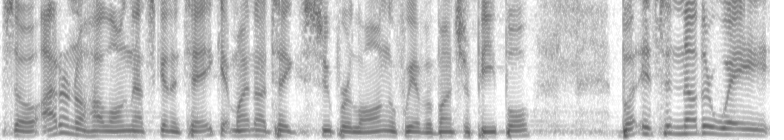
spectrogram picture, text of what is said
So, I don't know how long that's going to take. It might not take super long if we have a bunch of people, but it's another way.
